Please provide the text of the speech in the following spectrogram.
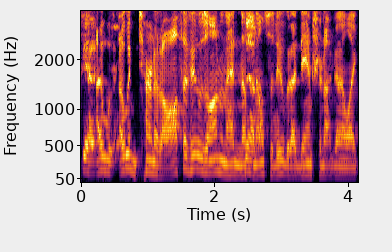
yeah, I w- I wouldn't turn it off if it was on and I had nothing no. else to do, but I damn sure not gonna like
